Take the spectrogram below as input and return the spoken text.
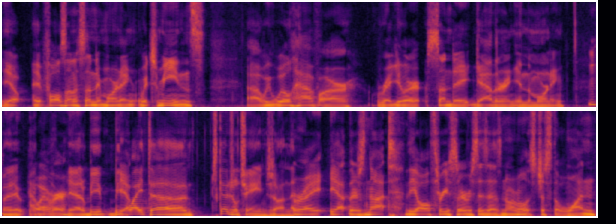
Yep. It falls on a Sunday morning, which means uh, we will have our regular Sunday gathering in the morning. But it, However- yeah, it'll be be Yep. quite uh, schedule change on that. Right. Yeah. There's not the all three services as normal. It's just the one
